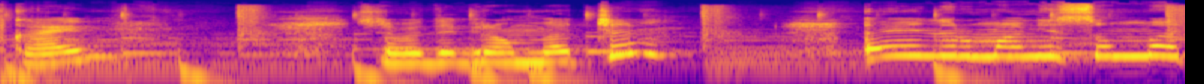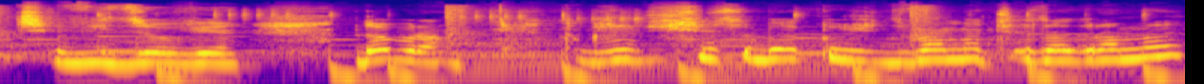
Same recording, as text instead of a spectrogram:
Okej. Okay. będę grał mecze? Ej, normalnie są mecze, widzowie. Dobra, także dzisiaj sobie jakoś dwa mecze zagramy.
